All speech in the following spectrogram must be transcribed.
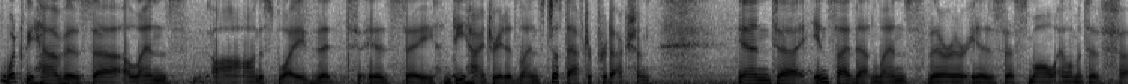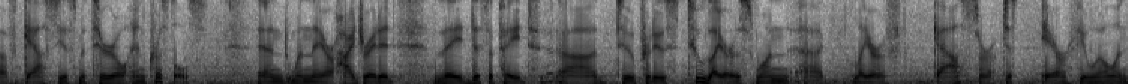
what we have is uh, a lens uh, on display that is a dehydrated lens just after production. And uh, inside that lens, there is a small element of, of, gaseous material and crystals. And when they are hydrated, they dissipate uh, to produce two layers, one uh, layer of gas, or just air, if you will, and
